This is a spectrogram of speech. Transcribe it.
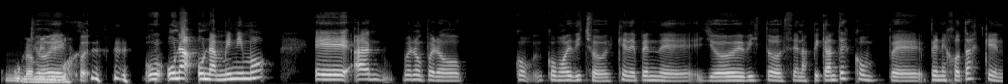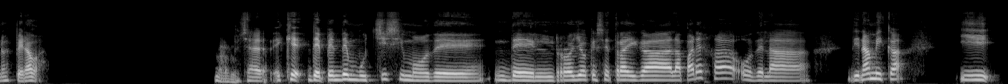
una Yo mínimo. una, una mínimo. eh, han- bueno, pero co- como he dicho, es que depende. Yo he visto escenas picantes con pe- PNJs que no esperaba. O Claro. sea, es que depende muchísimo de, del rollo que se traiga la pareja o de la dinámica. Y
